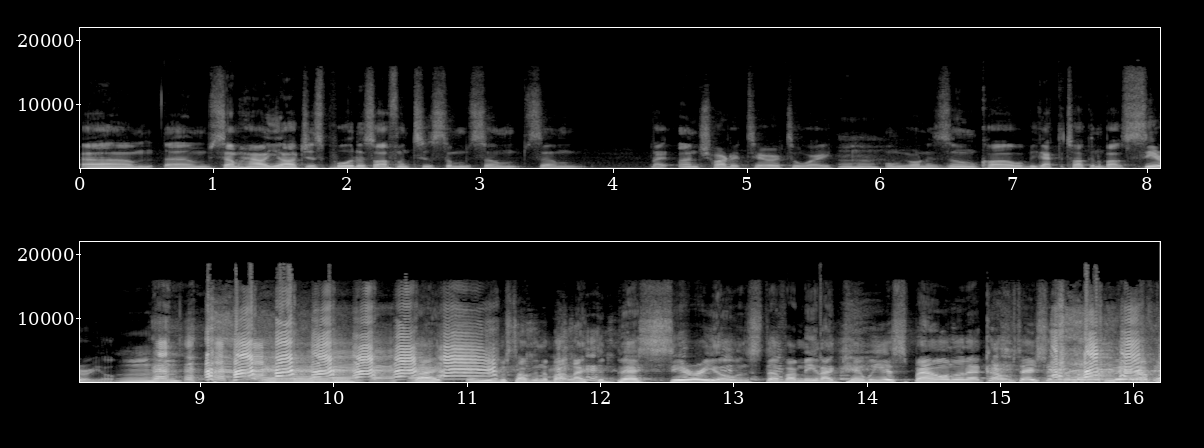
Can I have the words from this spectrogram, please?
um, um, somehow y'all just pulled us off into some some some like uncharted territory Mm-hmm. when we were on a Zoom call. Where we got to talking about cereal, Mm-hmm. and like, and we was talking about like the best cereal and stuff. I mean, like, can we expound on that conversation a little bit? We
